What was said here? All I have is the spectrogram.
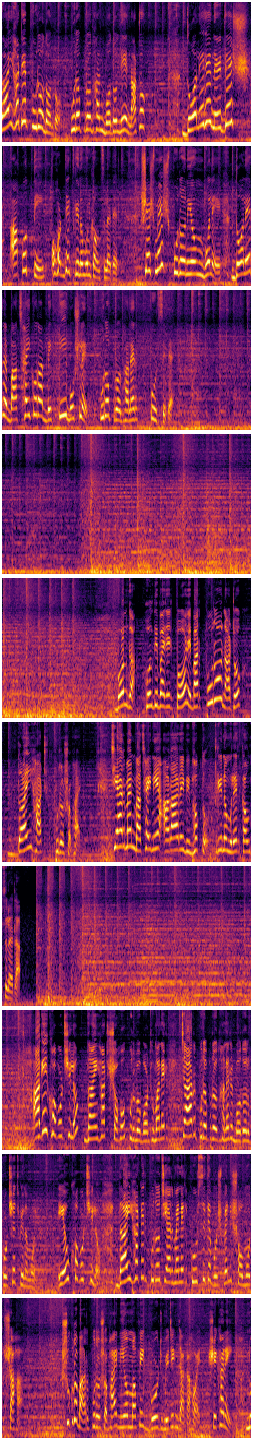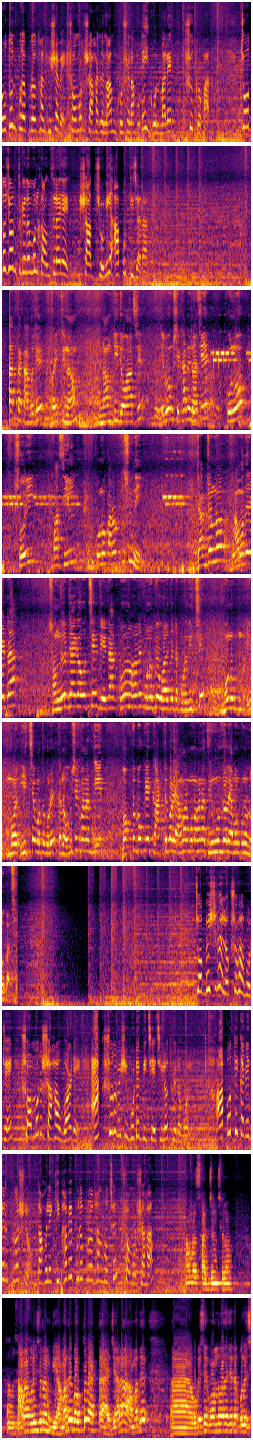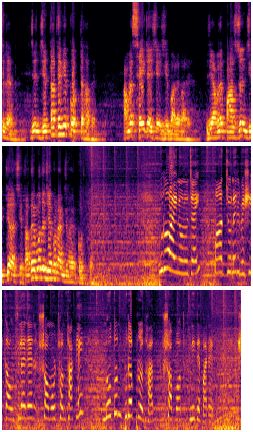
দাইহাটে পুরোদ্বন্দ্ব পুরপ্রধান বদল নিয়ে নাটক। দলের নির্দেশ, আপত্তি, অর্ধেক তৃণমূল কাউন্সিলরের শেষমেশ পুরো নিয়ম বলে দলের বাছাই করা ব্যক্তি বসলেন পুরপ্রধানের কুর্সিতে। বনগা, হলদিবাড়ির পর এবার পুরো নাটক দাইহাট পুরসভায়। চেয়ারম্যান বাছাই নিয়ে আড়াআড়ি বিভক্ত তৃণমূলের কাউন্সিলররা। আগেই খবর ছিল দাইহাট সহ পূর্ব বর্ধমানের চার পুরপ্রধানের বদল করছে তৃণমূল। এও খবর ছিল, দাইহাটের পুরো চেয়ারম্যানের কুর্সিতে বসবেন সমর সাহা। শুক্রবার পুরসভায় নিয়মমাফিক বোর্ড মিটিং ডাকা হয়। সেখানেই নতুন পুরপ্রধান হিসেবে সমর সাহার নাম ঘোষণা হতেই গোলমালের সূত্রপাত। চোদ্দ জন তৃণমূল কাউন্সিলরের সাতজনই আপত্তি জানান। একটা কাগজে কয়েকটি নাম, নামটি দেওয়া আছে এবং সেখানে নিচে কোনো সই বা সিল কোনো কারোর কিছুই নেই। যার জন্য আমাদের এটা সন্দেহের জায়গা হচ্ছে যে এটা কোনোভাবে কোনো কেউ হয়তো এটা করে দিচ্ছে। মন ইচ্ছে মতো করে। কেন অভিষেক ব্যানার্জির বক্তব্যকে কাটতে পারে আমার মনে হয় না তৃণমূল দলে এমন কোনো লোক আছে। চব্বিশের লোকসভা ভোটে সমর সাহা ওয়ার্ডে একশোরও বেশি ভোটে পিছিয়ে ছিল তৃণমূল। আপত্তিকারীদের প্রশ্ন, তাহলে কীভাবে পুরপ্রধান হচ্ছেন সমর সাহা? আমরা সাতজন ছিলাম। আমরা বলেছিলাম কি, আমাদের বক্তব্য একটাই, যারা আমাদের অভিষেক বন্দ্যোপাধ্যায় যেটা বলেছিলেন, যে জেতা থেকে করতে হবে। আমরা সেইটাই চেয়েছি বারে বারে, যে আমাদের পাঁচজন জিতে আছে, তাদের মধ্যে যে কোনো একজনের করতে। পুরো আইন অনুযায়ী পাঁচ জনের বেশি কাউন্সিলরের সমর্থন থাকলে নতুন পুরপ্রধান শপথ নিতে পারেন।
